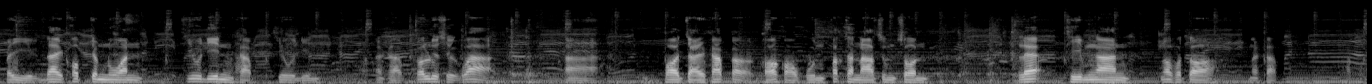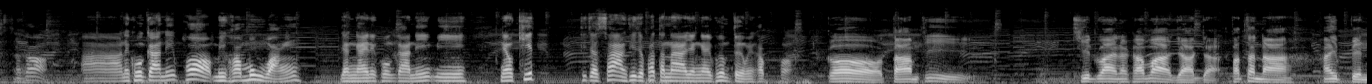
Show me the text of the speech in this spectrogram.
ไปอีกได้ครบจำนวนคิวดินครับคิวดินนะครับ ก็รู้สึกว่าอาพอใจครับก็ขอขอบคุณพัฒนาชุมชน และทีมงานนพตนะครับ แล้วก็อ่าในโครงการนี้พ่อมีความมุ่งหวัง ยังไงในโครงการนี้มีแนวคิดที่จะสร้างที่จะพัฒนายังไงเพิ่มเติมไหมครับพ่อก็ตามที่คิดไว้นะครับว่าอยากจะพัฒนาให้เป็น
